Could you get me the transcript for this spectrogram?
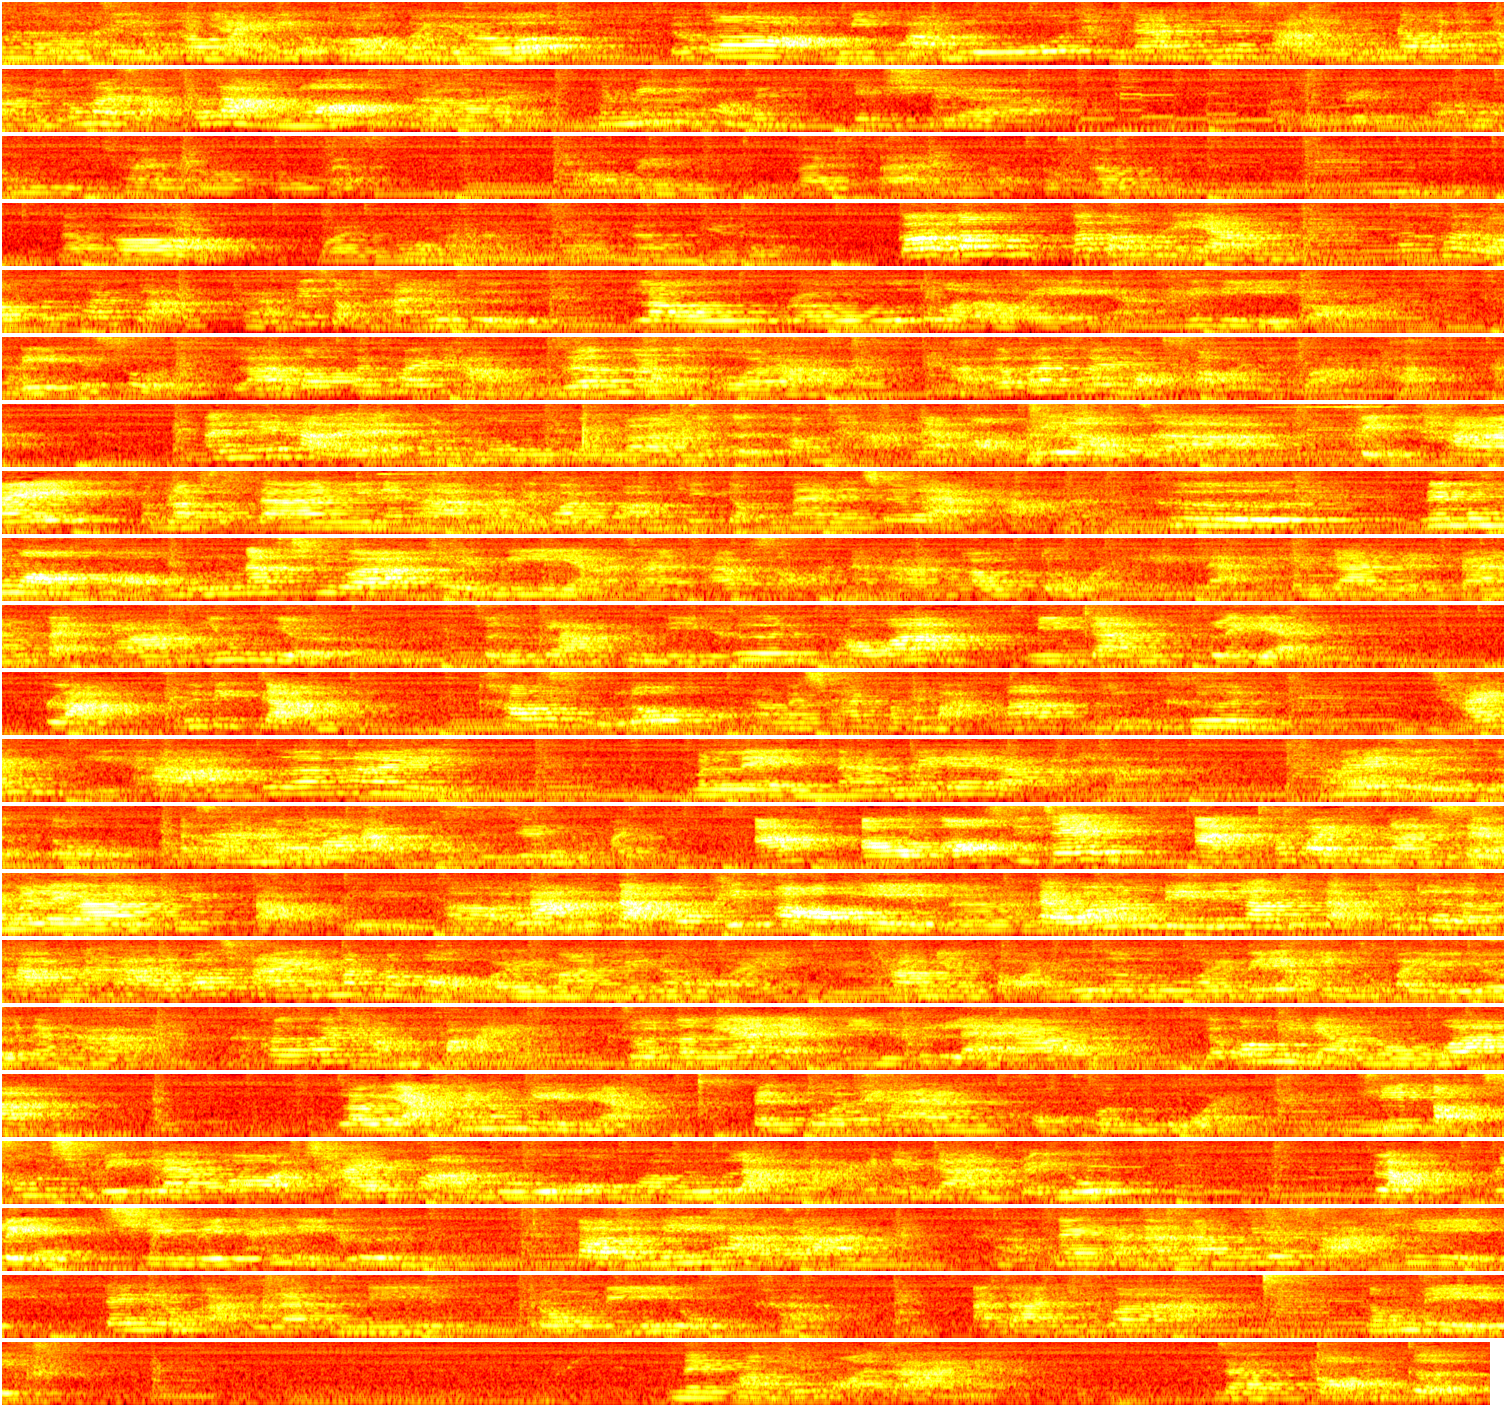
คนใช่คนจีนแล้วก็ส่วนใหญ่ที่อพยพมาเยอะ แล้วก็มีความรู้ทางด้านวิทยาศาสตร์หรือนวัตกรรมเนี่ยก็มาจากฝรั่งเนาะใช่มันไม่มีความเป็นเอเชียเขาจะเป็นเอออืมใช่เขาเขาแบบขอเป็นไลฟ์สไตล์เขาแบบก็กำมือแล้วก็บริโภคอาหารอุตสาหกรรมเยอะ ก็ต้องก็ต้องพยายามค่อยๆลดค่อยๆปรับค่ะที่สำคัญก็คือเราเรารู้ตัวเราเองอะให้ดีก่อนค่ะดีที่สุดแล้วก็ค่อย ๆทำเริ่มต้นจากตัวเราค่ะแล้วค่อยๆบอกต่อดีกว่า หลายๆคนคงคงกำลังจะเกิดคำถามนะก่อนที่เราจะปิดท้ายสำหรับสัปดาห์นี้นะคะปฏิวัติความคิดกับ Manager Lab ค่ะ คือในมุมมองของนักชีวเคมีอย่างอาจารย์ครับสอนนะคะ เราตรวจเห็นและเห็นการเปลี่ยนแปลงตั้งแต่กราฟยุ่งเหยิง จนกราฟมันดีขึ้น เพราะว่ามีการเปลี่ยนปรับพฤติกรรมเข้าสู่โลกของธรรมชาติบำบัดมากยิ่งขึ้น ใช้ทุกวิถีทางเพื่อให้มะเร็งนั้นไม่ได้รับอาหาร ไม่ได้เจริญเติบโต อาจารย์มองว่าอัดออกซิเจนเข้าไปอีกอัพเอาออกซิเจนอัดเข้าไปทำลายเซลล์มะเร็งล้างอีกพิษตับอีก เอ่อล้างที่ตับเอาพิษออกอีก อ่า แต่ว่าน้องดีนี่ล้างที่ตับแค่เดือนละครั้งนะคะ แล้วก็ใช้น้ำมันมะกอกปริมาณน้อยอืม ๆทำอย่างต่อเนื่องด้วย ไม่ได้กินเข้าไปเยอะๆนะคะ ค่อยๆทำไป จนตอนเนี้ยเนี่ยดีขึ้นแล้ว แล้วก็มีแนวโน้มว่า เราอยากให้น้องดีเนี่ยเป็นตัวแทนของคนป่วยอที่ต่อสู้ชีวิตแล้วก็ใช้ความรู้องค์ความรู้หลากหลายในการประยุกต์ ปรับเปลี่ยนชีวิตให้ดีขึ้น ต่อจากนี้ค่ะอาจารย์ ค่ะ ในฐานะนักวิทยาศาสตร์ที่ได้มีโอกาสดูแลตรงนี้ตรงนี้อยู่ ค่ะ อาจารย์คิดว่าน้องดีนในความคิดของอาจารย์เนี่ยจะก่อให้เกิด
